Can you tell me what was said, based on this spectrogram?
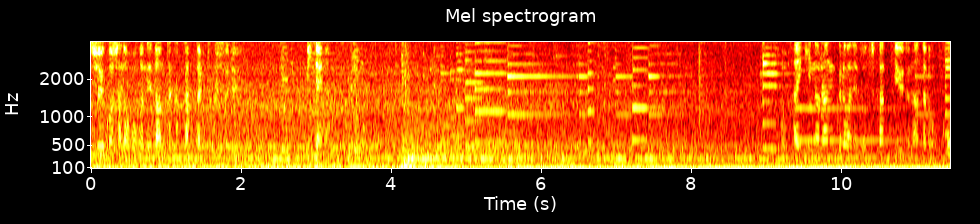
中古車の方が値段高かったりとかするみたいなんですけど。そう最近のランクルはねどっちかっていうとなんだろう高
